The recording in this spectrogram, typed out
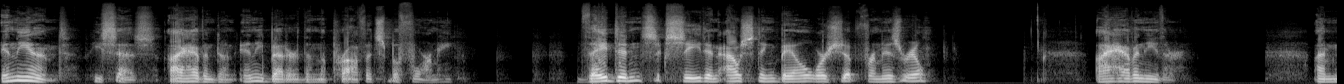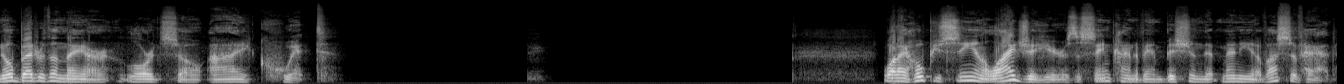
In the end, he says, I haven't done any better than the prophets before me. They didn't succeed in ousting Baal worship from Israel. I haven't either. I'm no better than they are, Lord, so I quit. What I hope you see in Elijah here is the same kind of ambition that many of us have had.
